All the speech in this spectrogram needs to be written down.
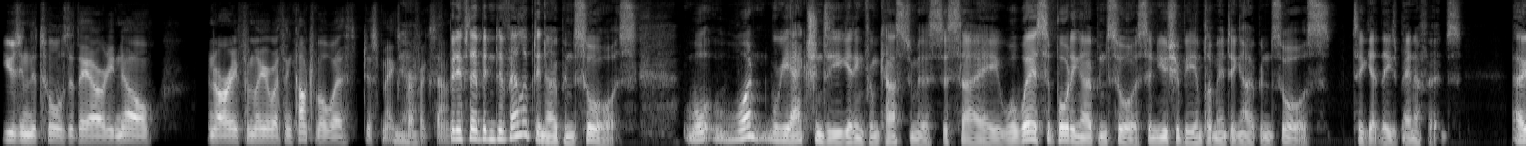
using the tools that they already know and are already familiar with and comfortable with. Just makes yeah. perfect sense. But if they've been developed in open source, what, what reactions are you getting from customers to say, well, we're supporting open source and you should be implementing open source to get these benefits? Are,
